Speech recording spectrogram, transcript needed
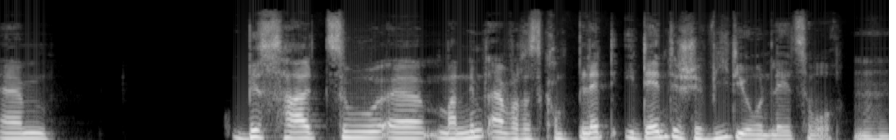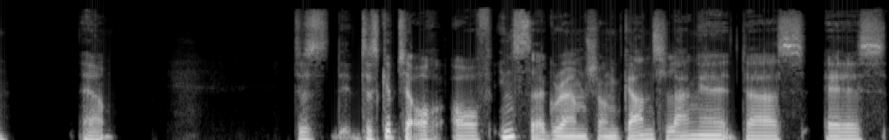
Ähm, bis halt zu, äh, man nimmt einfach das komplett identische Video und lädt es hoch. Mhm. Ja. Das, das gibt es ja auch auf Instagram schon ganz lange, dass es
